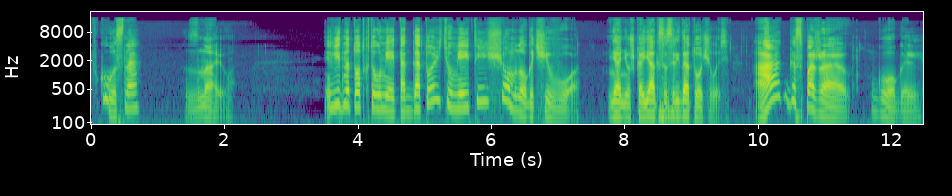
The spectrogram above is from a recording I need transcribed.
«Вкусно». «Знаю». «Видно, тот, кто умеет так готовить, умеет и еще много чего». Нянюшка Яг сосредоточилась. «А, госпожа Гоголь?»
